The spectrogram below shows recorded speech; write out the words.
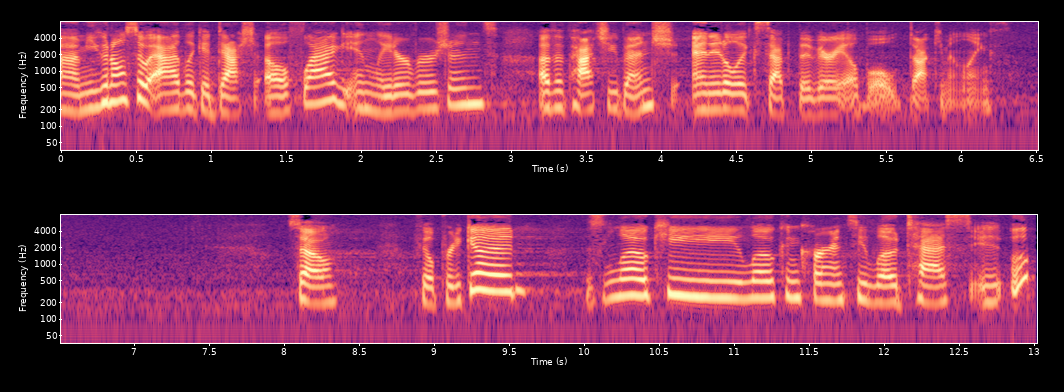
Um, you can also add like a dash L flag in later versions of Apache Bench, and it'll accept the variable document length. So, feel pretty good. This low key, low concurrency load test is, oop,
